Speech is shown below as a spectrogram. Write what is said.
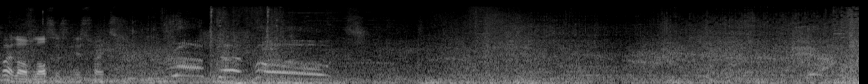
Quite a lot of losses in this fight. AFK.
